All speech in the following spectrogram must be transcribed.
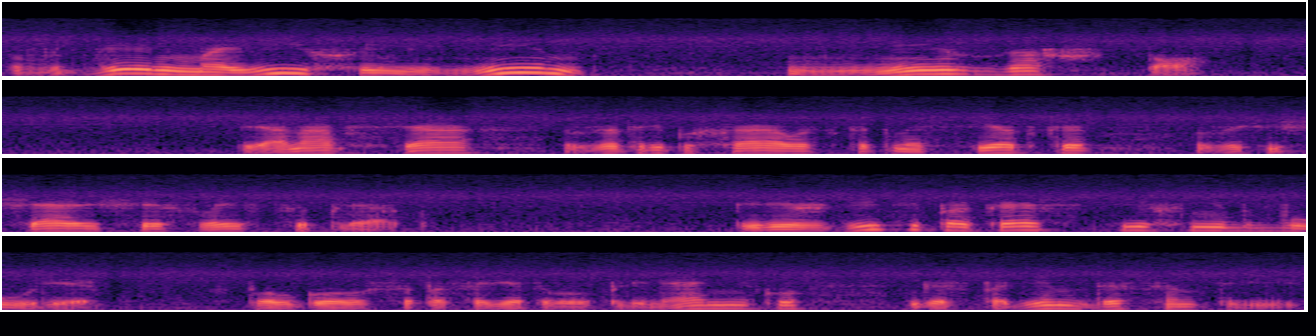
В день моих именин!» Ни за что. И она вся затрепыхалась, как наседка, защищающая своих цыплят. «Переждите, пока стихнет буря», — в полголоса посоветовал племяннику господин де Сентвиль.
